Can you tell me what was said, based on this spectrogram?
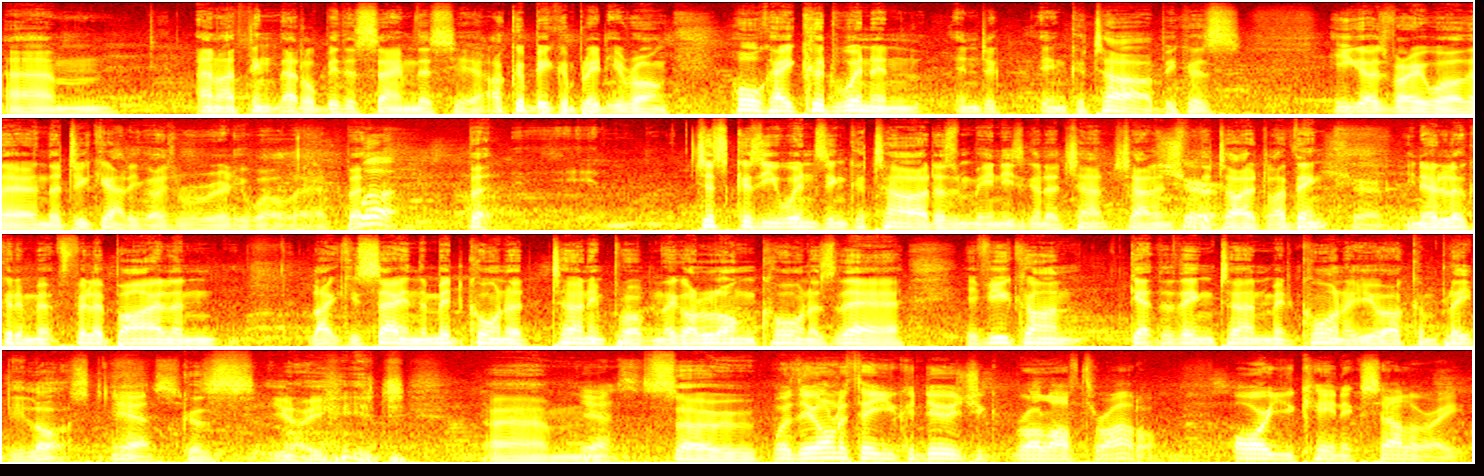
Um, and I think that'll be the same this year. I could be completely wrong. Jorge could win in in, in Qatar because he goes very well there, and the Ducati goes really well there. But Well- but just because he wins in Qatar doesn't mean he's going to cha- challenge Sure. for the title. I think Sure. you know look at him at Phillip Island, like you say in the mid corner turning problem. They've got long corners there. If you can't get the thing turned mid corner, you are completely lost. Yes. because you know. um, Yes. So Well, the only thing you can do is you roll off throttle, or you can't accelerate.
